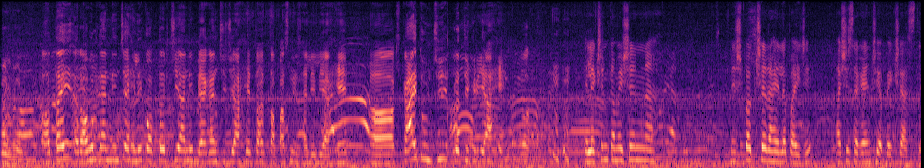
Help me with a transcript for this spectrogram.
अ, ताई राहुल गांधींच्या हेलिकॉप्टरची आणि बॅगांची जी आहे त- तपासणी झालेली आहे. काय तुमची प्रतिक्रिया आहे? इलेक्शन कमिशन निष्पक्ष राहिलं पाहिजे अशी सगळ्यांची अपेक्षा असते.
